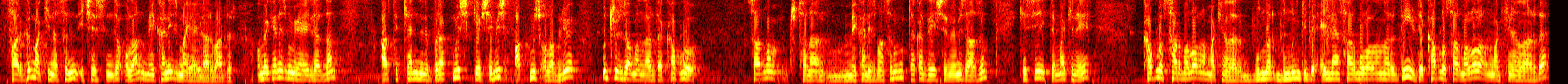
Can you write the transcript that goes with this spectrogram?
sargı makinesinin içerisinde olan mekanizma yaylar vardır. O mekanizma yaylardan artık kendini bırakmış, gevşemiş, atmış olabiliyor. Bu tür zamanlarda kablo sarma tutanan mekanizmasını mutlaka değiştirmemiz lazım. Kesinlikle makineyi kablo sarmalı olan makineler, bunlar bunun gibi ellen sarmalı olanları değil de kablo sarmalı olan makinelerde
